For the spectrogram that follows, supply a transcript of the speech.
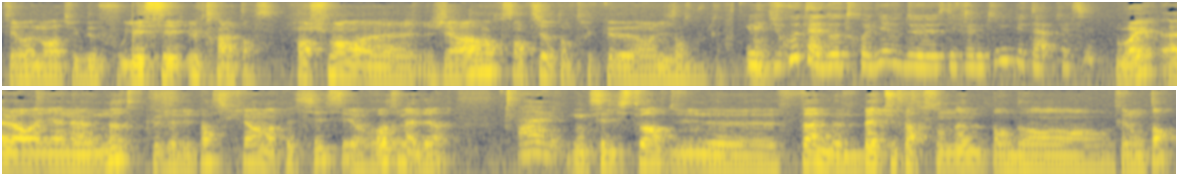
c'est vraiment un truc de fou. Mais c'est ultra intense. Franchement, euh, j'ai rarement ressenti autant de trucs euh, en lisant ce bouquin. Et du coup, t'as d'autres livres de Stephen King que t'as appréciés? Ouais, alors il y en a un autre que j'avais particulièrement apprécié, c'est Rose Madder. Ah oui. Donc c'est l'histoire d'une euh, femme battue par son homme pendant très longtemps.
